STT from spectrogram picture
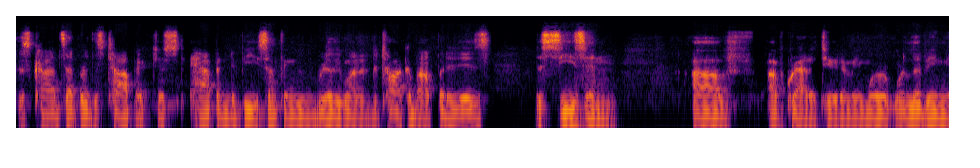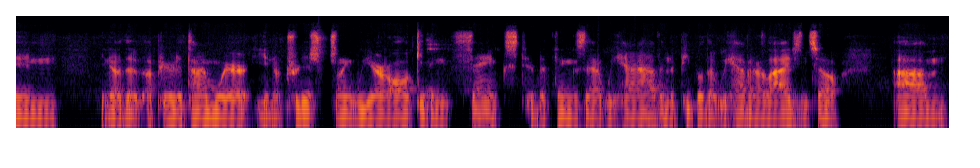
this concept or this topic just happened to be something we really wanted to talk about but it is the season of of gratitude. I mean we're we're living in you know the a period of time where you know traditionally we are all giving thanks to the things that we have and the people that we have in our lives. And so um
